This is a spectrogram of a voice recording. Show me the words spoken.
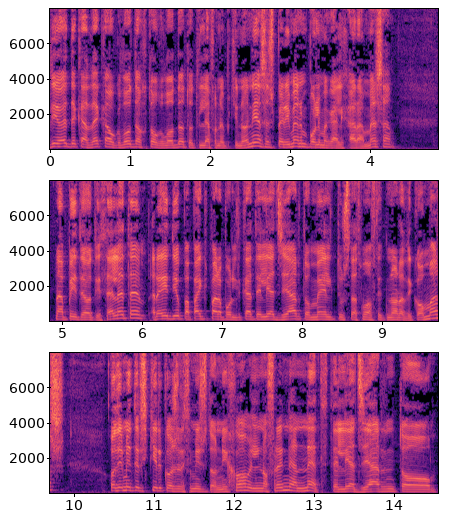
2.11.10.80.880 το τηλέφωνο επικοινωνίας. Σας περιμένουμε πολύ μεγάλη χαρά μέσα να πείτε ό,τι θέλετε. Radio παπάκι παραπολιτικά.gr το mail του σταθμού αυτή την ώρα δικό μας. Ο Δημήτρης Κύρκος ρυθμίζει τον ήχο. ελληνοφρένια.net.gr είναι το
